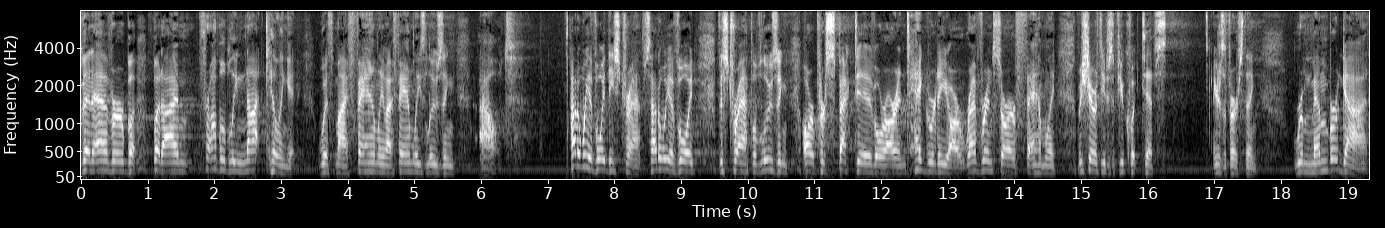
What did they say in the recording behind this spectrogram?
than ever, but, but I'm probably not killing it with my family. My family's losing out. How do we avoid these traps? How do we avoid this trap of losing our perspective or our integrity, our reverence, or our family? Let me share with you just a few quick tips. Here's the first thing remember God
